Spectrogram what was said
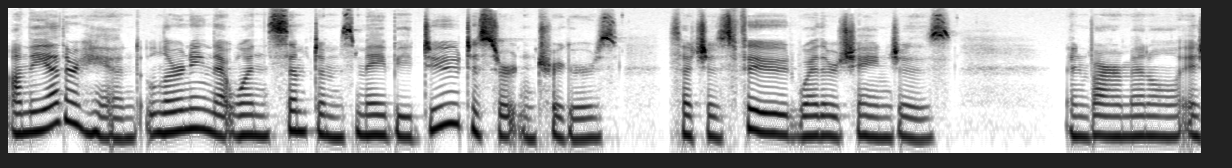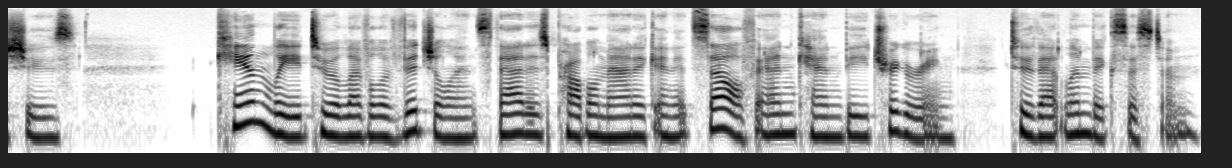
On the other hand, learning that one's symptoms may be due to certain triggers, such as food, weather changes, environmental issues, can lead to a level of vigilance that is problematic in itself and can be triggering to that limbic system.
